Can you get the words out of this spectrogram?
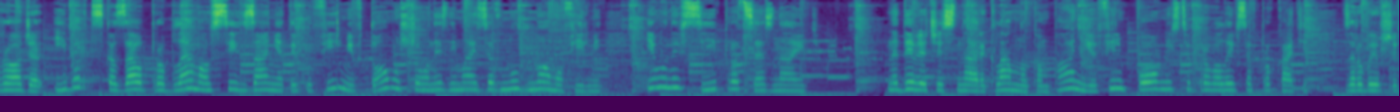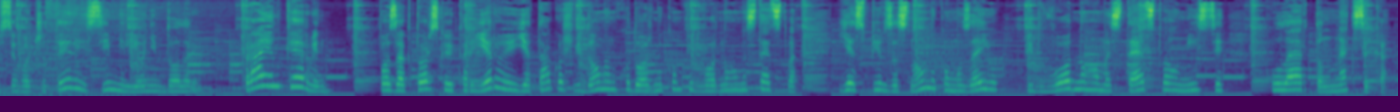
Роджер Іберт сказав, проблема всіх зайнятих у фільмі в тому, що вони знімаються в нудному фільмі, і вони всі про це знають. Не дивлячись на рекламну кампанію, фільм повністю провалився в прокаті, заробивши всього 4,7 мільйонів доларів. Брайан Кервін поза акторською кар'єрою є також відомим художником підводного мистецтва, є співзасновником музею підводного мистецтва у місті Кулертон, Мексика.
